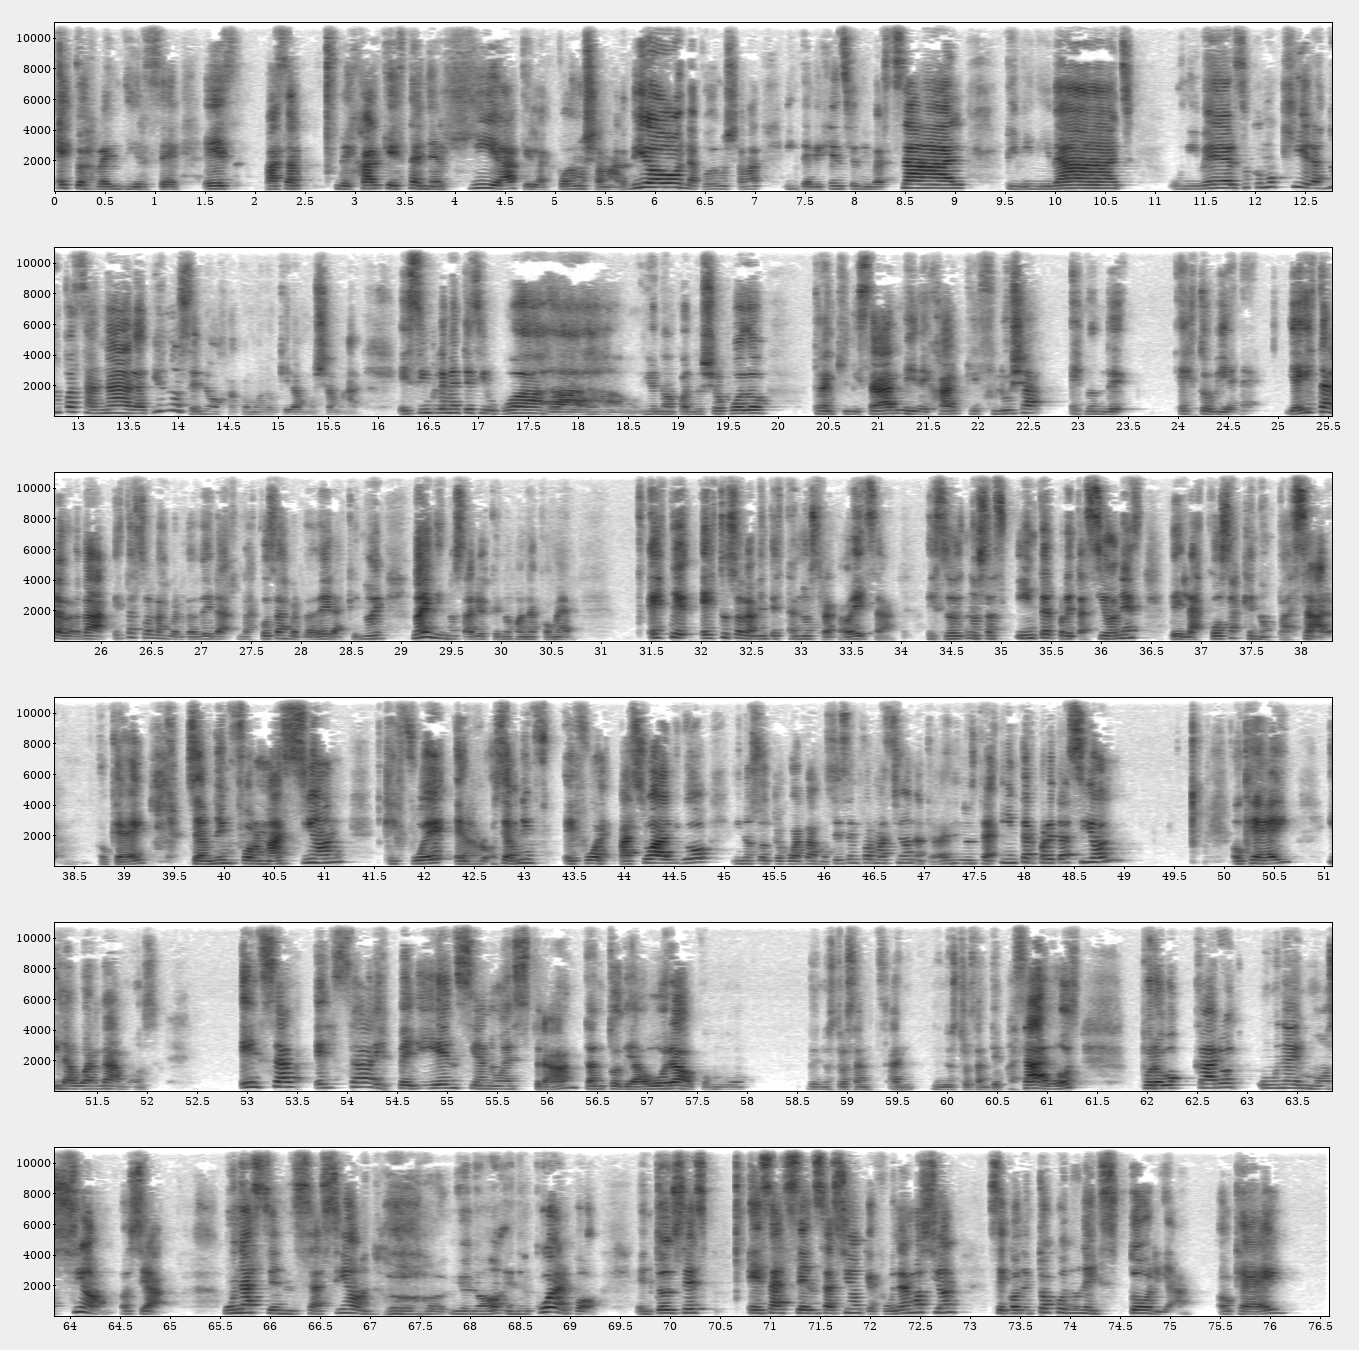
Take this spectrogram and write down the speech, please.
esto es rendirse, es pasar dejar que esta energía, que la podemos llamar Dios, la podemos llamar inteligencia universal, divinidad, universo, como quieras, no pasa nada, Dios no se enoja como lo quieramos llamar. Es simplemente decir, wow, you know, cuando yo puedo tranquilizarme y dejar que fluya, es donde esto viene. Y ahí está la verdad, estas son las verdaderas, las cosas verdaderas, que no hay, no hay dinosaurios que nos van a comer este, esto solamente está en nuestra cabeza, son nuestras interpretaciones de las cosas que nos pasaron, ¿ok? O sea, una información que fue, o sea, eh, fue, pasó algo y nosotros guardamos esa información a través de nuestra interpretación, ¿ok? Y la guardamos. Esa, esa experiencia nuestra, tanto de ahora o como de nuestros, nuestros antepasados, provocaron una emoción, o sea, una sensación, you en el cuerpo. Entonces, esa sensación que fue una emoción se conectó con una historia, ¿ok?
